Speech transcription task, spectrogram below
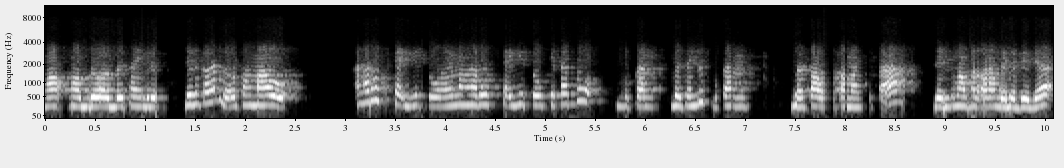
ngobrol bahasa Inggris. Dan kalian nggak usah malu harus kayak gitu memang harus kayak gitu. Kita tuh bukan bahasa Inggris bukan bahasa utama kita dan kemampuan orang beda-beda.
